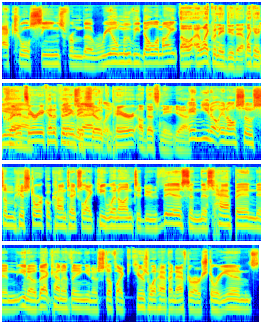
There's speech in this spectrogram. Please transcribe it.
actual scenes from the real movie dolomite oh, I like when they do that, like a Yeah, credits area kind of thing. They show exactly. compare. Oh, that's neat. Yeah. and you know and also some historical context like he went on to do this and this happened and you know that kind of thing you know stuff like here's what happened after our story ends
